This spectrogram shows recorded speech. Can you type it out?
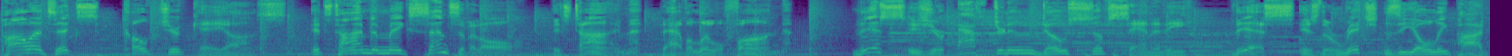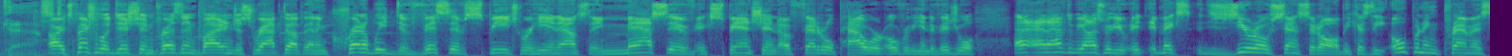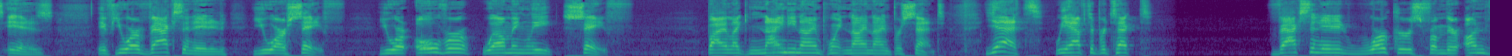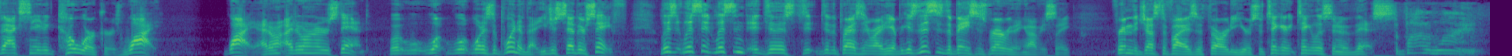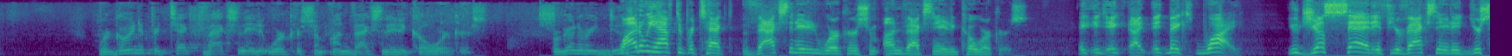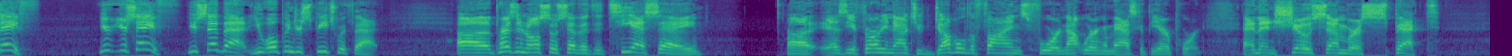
politics, culture, chaos. It's time to make sense of it all. It's time to have a little fun. This is your afternoon dose of sanity. This is the Rich Zeoli podcast. All right, special edition. President Biden just wrapped up an incredibly divisive speech where he announced a massive expansion of federal power over the individual. And, and I have to be honest with you, it, it makes zero sense at all because the opening premise is if you are vaccinated, you are safe. You are overwhelmingly safe by like 99.99%. Yet, we have to protect vaccinated workers from their unvaccinated coworkers. Why? Why? I don't. I don't understand. What, what, what, what is the point of that? You just said they're safe. Listen, listen, listen to this to, to, the president right here because this is the basis for everything. Obviously, for him to justify his authority here. So take a take a listen to this. The bottom line: we're going to protect vaccinated workers from unvaccinated coworkers. We're going to reduce. Why do we have to protect vaccinated workers from unvaccinated coworkers? It, it, it, it makes why you just said if you're vaccinated, you're safe. You're, you're safe. You said that. You opened your speech with that. Uh, the president also said that the TSA uh, has the authority now to double the fines for not wearing a mask at the airport and then show some respect.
